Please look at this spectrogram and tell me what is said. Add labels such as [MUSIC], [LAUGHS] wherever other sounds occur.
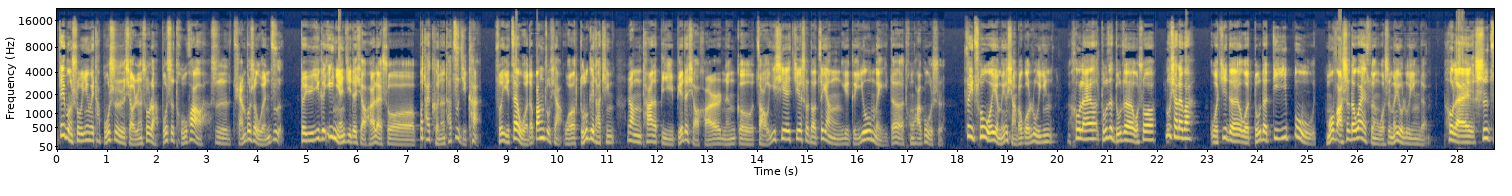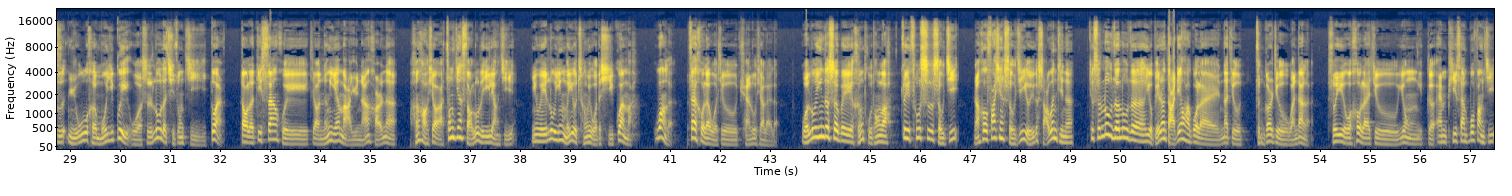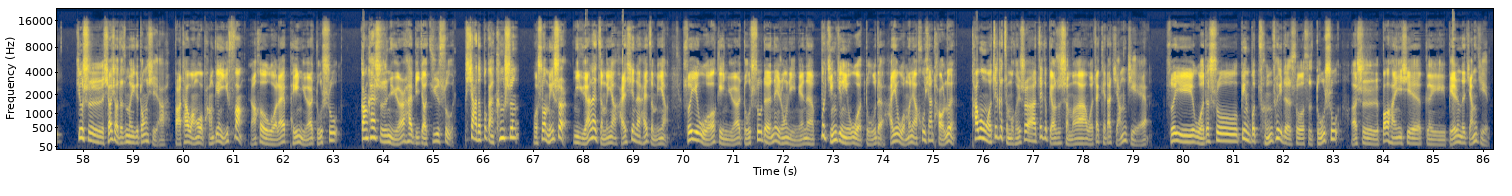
这本书，因为它不是小人书了，不是图画啊，是全部是文字。对于一个一年级的小孩来说，不太可能他自己看，所以在我的帮助下，我读给他听，让他比别的小孩能够早一些接受到这样一个优美的童话故事。最初我也没有想到过录音，后来读着读着，我说录下来吧。我记得我读的第一部《魔法师的外孙》，我是没有录音的。后来《狮子、女巫和魔衣柜》，我是录了其中几段。到了第三回叫《能言马与男孩》呢，很好笑啊，中间少录了一两集，因为录音没有成为我的习惯嘛，忘了。再后来我就全录下来了。我录音的设备很普通了，最初是手机，然后发现手机有一个啥问题呢？就是录着录着有别人打电话过来，那就。整个就完蛋了，所以我后来就用一个 MP3 播放机，就是小小的这么一个东西啊，把它往我旁边一放，然后我来陪女儿读书。刚开始女儿还比较拘束，吓得不敢吭声。我说没事儿，你原来怎么样，还现在还怎么样？所以我给女儿读书的内容里面呢，不仅仅有我读的，还有我们俩互相讨论。她问我这个怎么回事啊？这个表示什么啊？我再给她讲解。所以我的书并不纯粹的说是读书，而是包含一些给别人的讲解。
